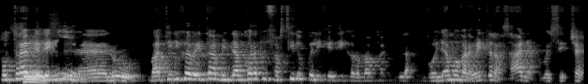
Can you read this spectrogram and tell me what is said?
Potrebbe sì, venire, eh, Lu, ma ti dico la verità, mi dà ancora più fastidio quelli che dicono ma la, vogliamo veramente lasagna, come se, cioè,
